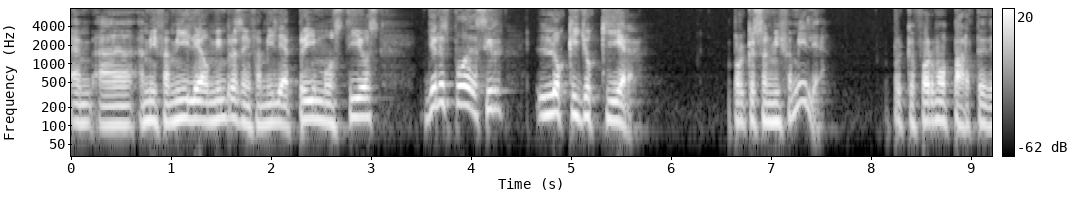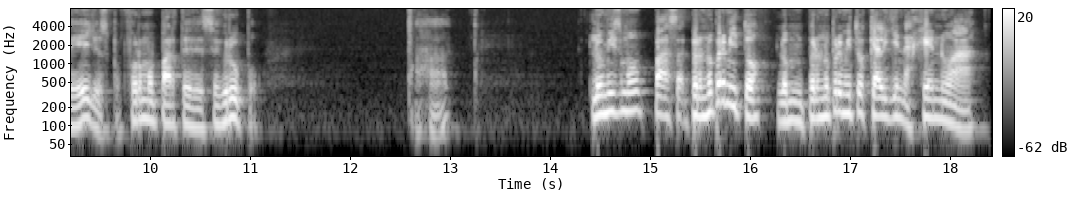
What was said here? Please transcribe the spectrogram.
a- a mi familia o miembros de mi familia, primos, tíos, yo les puedo decir lo que yo quiera. Porque son mi familia. Porque formo parte de ellos, formo parte de ese grupo. Ajá. Lo mismo pasa, pero no permito, pero no permito que alguien ajeno a,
